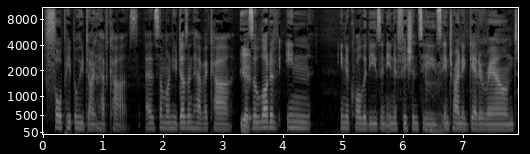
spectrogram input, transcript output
for people who don't have cars. As someone who doesn't have a car, Yeah. there's a lot of in inequalities and inefficiencies Mm. in trying to get around,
